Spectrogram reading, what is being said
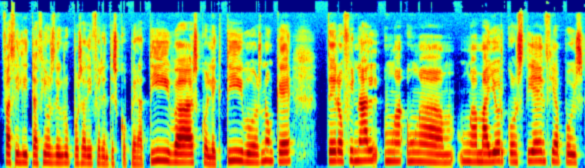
facilitacións de grupos a diferentes cooperativas, colectivos, non que ter ao final unha, unha, unha maior consciencia pois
